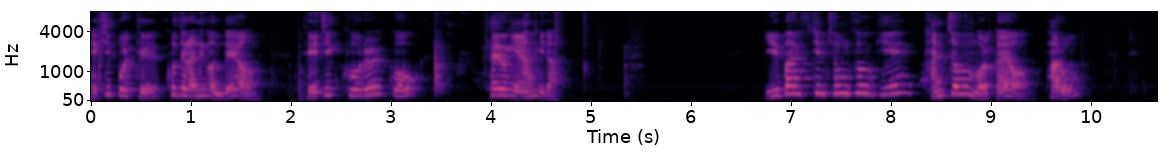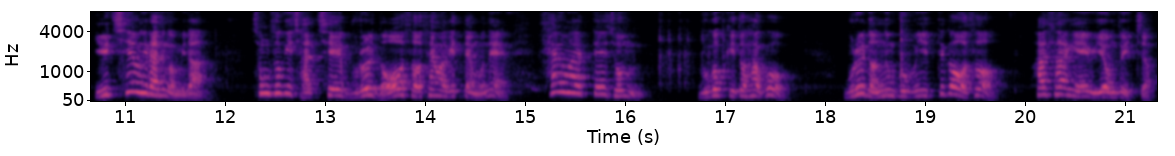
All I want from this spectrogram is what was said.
110V 코드라는 건데요. 돼지코를 꼭 사용해야 합니다. 일반 스팀 청소기의 단점은 뭘까요? 바로 일체형이라는 겁니다. 청소기 자체에 물을 넣어서 사용하기 때문에 사용할 때 좀 무겁기도 하고 물을 넣는 부분이 뜨거워서 화상의 위험도 있죠.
